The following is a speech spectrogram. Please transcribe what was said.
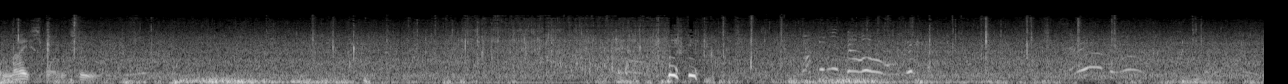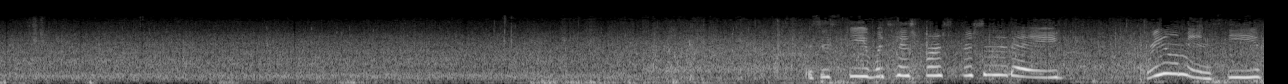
A nice one, too. This is Steve with his first fish of the day. Reel him in, Steve.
